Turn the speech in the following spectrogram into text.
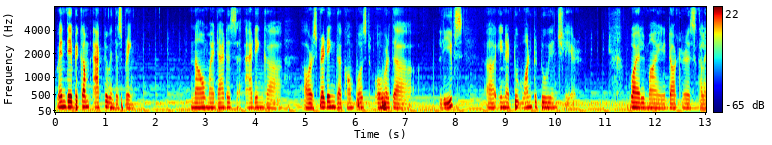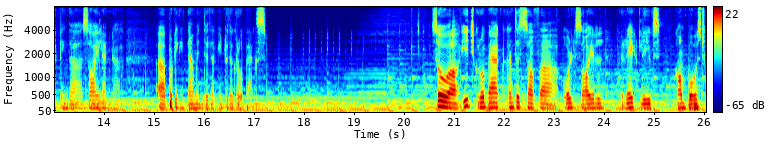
when they become active in the spring. Now my dad is adding uh, or spreading the compost over the leaves uh, in a two, 1 to 2 inch layer while my daughter is collecting the soil and uh, uh, putting them into the into the grow bags. So uh, each grow bag consists of uh, old soil raked leaves compost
